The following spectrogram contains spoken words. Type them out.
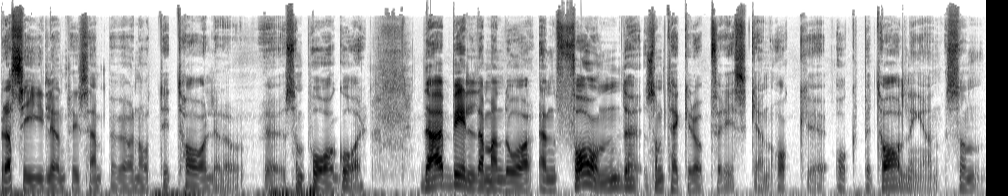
Brasilien till exempel, vi har något i Italien och, eh, som pågår. Där bildar man då en fond som täcker upp för risken och, eh, och betalningen som,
